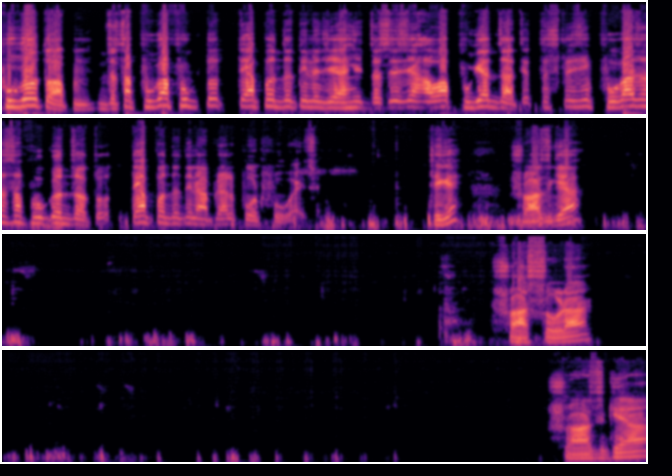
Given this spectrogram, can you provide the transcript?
फुगवतो आपण. जसा फुगा फुगतो त्या पद्धतीने जे आहे जसे जे हवा फुग्यात जाते तसे तसे फुगा जसा फुगत जातो त्या पद्धतीने आपल्याला पोट फुगायचे ठीक आहे? श्वास घ्या. श्वास सोडा. श्वास घ्या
